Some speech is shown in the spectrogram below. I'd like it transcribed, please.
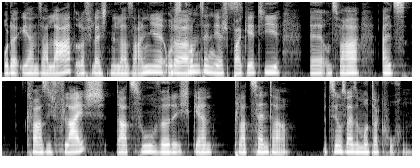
oder eher ein Salat oder vielleicht eine Lasagne oder kommt denn jetzt? Spaghetti. Äh, und zwar als quasi Fleisch. Dazu würde ich gern Plazenta beziehungsweise Mutterkuchen.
